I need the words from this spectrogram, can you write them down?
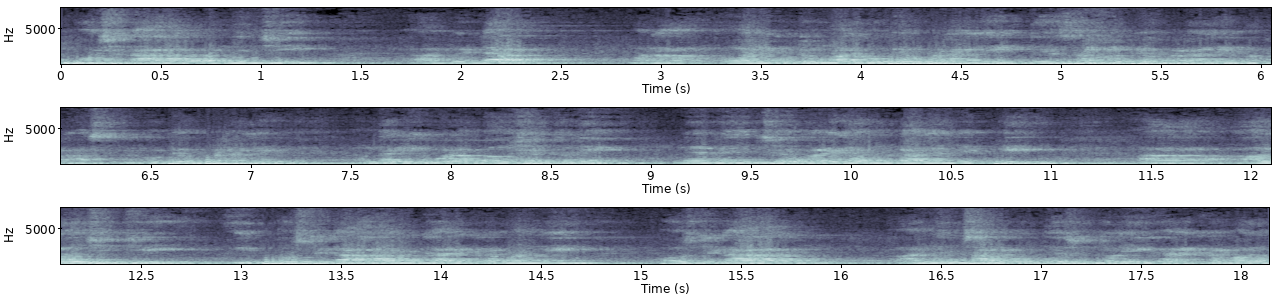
పోషకాహారం అందించి ఆ బిడ్డ మన వారి కుటుంబానికి ఉపయోగపడాలి దేశానికి ఉపయోగపడాలి మన రాష్ట్రానికి ఉపయోగపడాలి. అందరికీ కూడా భవిష్యత్తుని నిర్ణయించే వాడిగా ఉండాలని చెప్పి ఆలోచించి ఈ పౌష్టికాహారం కార్యక్రమాన్ని పౌష్టికాహారం అందించాలనే ఉద్దేశంతో ఈ కార్యక్రమాలు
